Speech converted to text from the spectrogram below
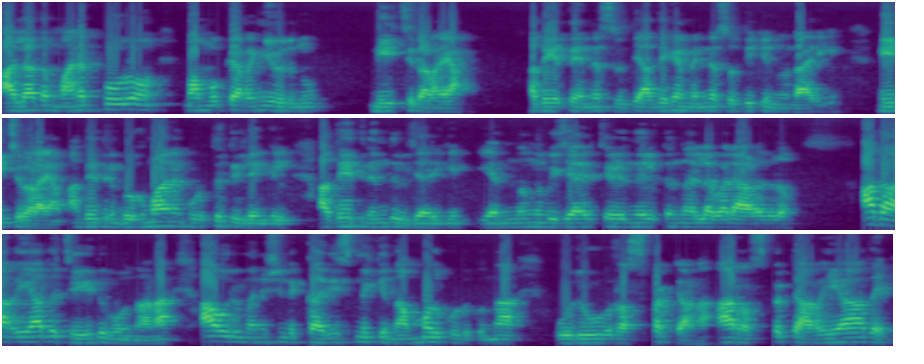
അല്ലാതെ മനഃപൂർവം മമ്മൂക്ക് ഇറങ്ങി വരുന്നു. നീച്ച് കളയാം. അദ്ദേഹത്തെ എന്നെ ശ്രദ്ധി അദ്ദേഹം എന്നെ ശ്രദ്ധിക്കുന്നുണ്ടായിരിക്കും. നീച്ചു കളയാം. അദ്ദേഹത്തിന് ബഹുമാനം കൊടുത്തിട്ടില്ലെങ്കിൽ അദ്ദേഹത്തിന് എന്ത് വിചാരിക്കും? എന്നൊന്നും വിചാരിച്ച് എഴുന്നേൽക്കുന്നതല്ല പല ആളുകളും. അതറിയാതെ ചെയ്തു പോകുന്നതാണ്. ആ ഒരു മനുഷ്യന്റെ കരിസ്മയ്ക്ക് നമ്മൾ കൊടുക്കുന്ന ഒരു റെസ്പെക്റ്റ് ആണ്. ആ റെസ്പെക്റ്റ് അറിയാതെ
